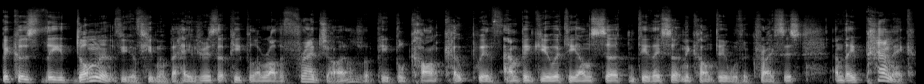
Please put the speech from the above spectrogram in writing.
because the dominant view of human behavior is that people are rather fragile, that people can't cope with ambiguity, uncertainty, they certainly can't deal with a crisis, and they panic.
